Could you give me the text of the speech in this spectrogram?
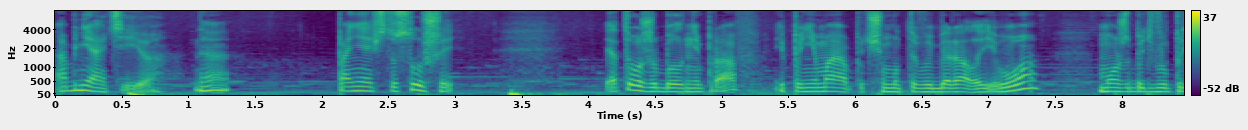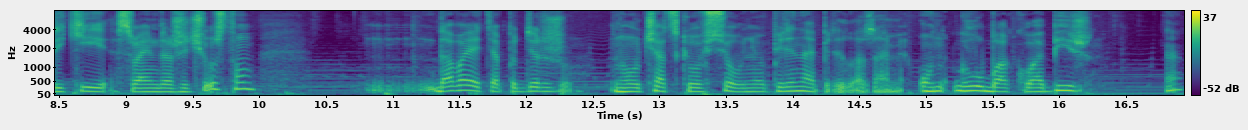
Обнять ее, да? Понять, что, слушай, я тоже был неправ и понимаю, почему ты выбирала его – может быть, вопреки своим даже чувствам, давай я тебя поддержу. Но у Чацкого все, у него пелена перед глазами. Он глубоко обижен. Да?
